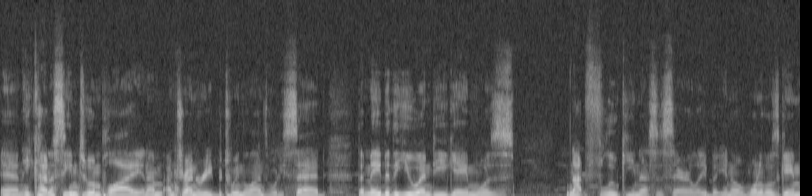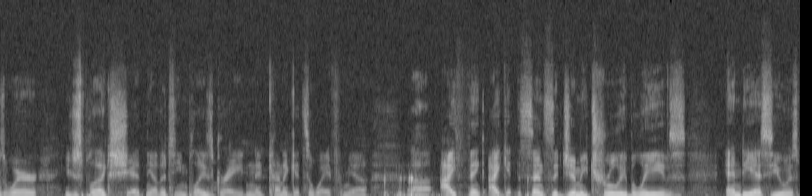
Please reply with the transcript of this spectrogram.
And he kind of seemed to imply, and I'm, I'm trying to read between the lines of what he said, that maybe the UND game was not fluky necessarily, but you know, one of those games where you just play like shit and the other team plays great and it kind of gets away from you. Uh, I think I get the sense that Jimmy truly believes NDSU is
